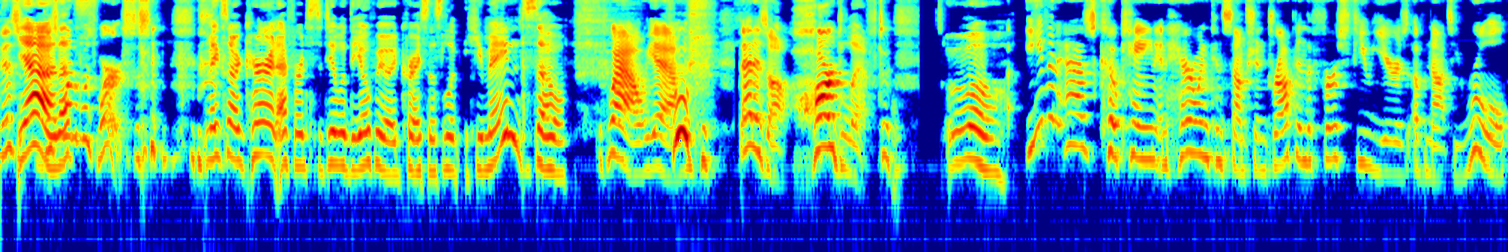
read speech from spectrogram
this Yeah, this one was worse. makes our current efforts to deal with the opioid crisis look humane. So, wow, yeah. Oof. That is a hard lift. ugh. Even as cocaine and heroin consumption dropped in the first few years of Nazi rule,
